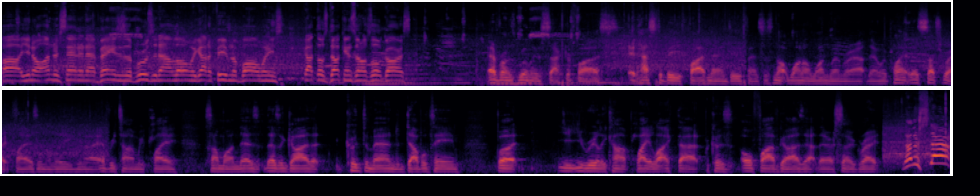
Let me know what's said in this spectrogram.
Uh, you know, understanding that Baynes is a bruiser down low, and we got to feed him the ball when he's got those duck-ins those little guards. Everyone's willing to sacrifice. It has to be five-man defense. It's not one-on-one when we're out there. We're playing. There's such great players in the league. You know, every time we play someone, there's there's a guy that could demand a double team, but you, you, really can't play like that because all five guys out there are so great. Another stop!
